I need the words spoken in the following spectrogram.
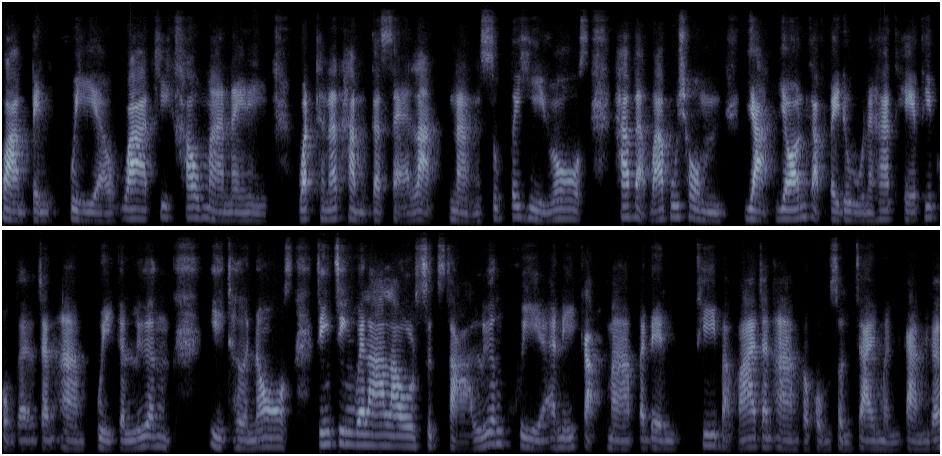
ความเป็น queer ที่เข้ามาในวัฒนธรรมกระแสหลักหนังซูเปอร์ฮีโร่ถ้าแบบว่าผู้ชมอยากย้อนกลับไปดูนะฮะเทปที่ผมกับอาจารย์อาร์มคุยกันเรื่อง Eternals จริง ๆ เวลาเราศึกษาเรื่องควียอันนี้กลับมาประเด็น ที่แบบว่าอาจารย์อาร์มกับผมสนใจเหมือนกันก็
